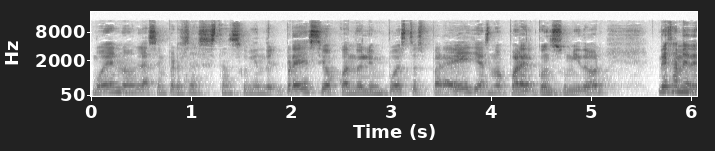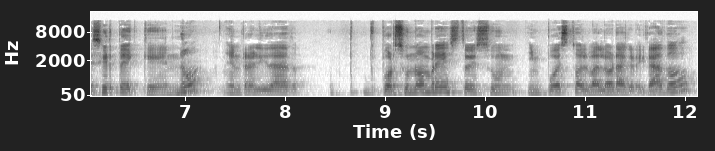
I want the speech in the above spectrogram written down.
bueno, las empresas están subiendo el precio cuando el impuesto es para ellas, no para el consumidor. Déjame decirte que no, en realidad, por su nombre, esto es un impuesto al valor agregado.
